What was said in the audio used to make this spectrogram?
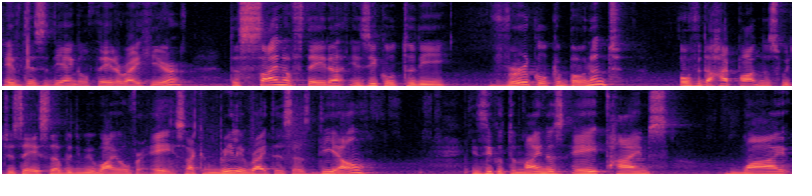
if this is the angle theta right here, the sine of theta is equal to the vertical component over the hypotenuse, which is a, so that would be y over a. So I can really write this as dl is equal to minus a times y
